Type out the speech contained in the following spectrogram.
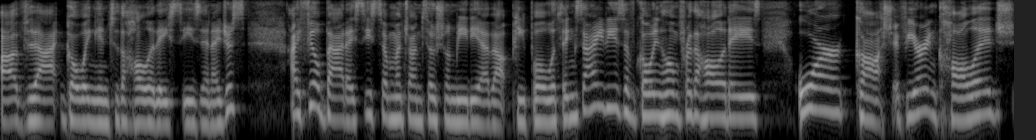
of that going into the holiday season. I just I feel bad. I see so much on social media about people with anxieties of going home for the holidays or gosh, if you're in college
